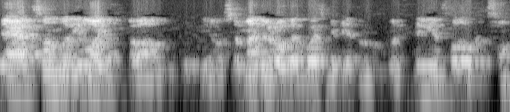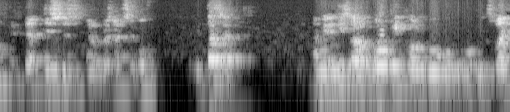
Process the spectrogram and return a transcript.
that somebody like, um, you know, Salman al-Auda, who has maybe, I don't know, 20 million followers or something, that this is represents a movement. It doesn't. I mean, these are all people who, who it's like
